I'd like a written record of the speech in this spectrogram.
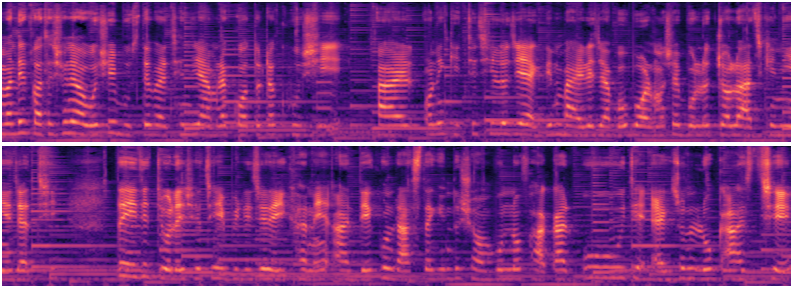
আমাদের কথা শুনে অবশ্যই বুঝতে পারছেন যে আমরা কতটা খুশি। আর অনেক ইচ্ছে ছিল যে একদিন বাইরে যাব। বর্মশাই বলল, চলো আজকে নিয়ে যাচ্ছি। তো এই যে চলে এসেছে এই ব্রিজের এইখানে। আর দেখুন, রাস্তা কিন্তু সম্পূর্ণ ফাঁকা। আর ওই যে একজন লোক আসছে।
